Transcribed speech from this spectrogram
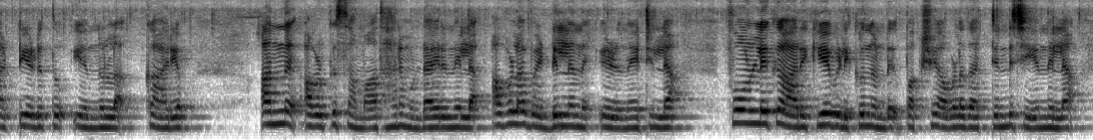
തട്ടിയെടുത്തു എന്നുള്ള കാര്യം. അന്ന് അവൾക്ക് സമാധാനമുണ്ടായിരുന്നില്ല. അവൾ ആ ബെഡിൽ നിന്ന് എഴുന്നേറ്റില്ല. ഫോണിലേക്ക് ആരൊക്കെയോ വിളിക്കുന്നുണ്ട്. പക്ഷേ അവൾ അത് അറ്റൻഡ് ചെയ്യുന്നില്ല.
